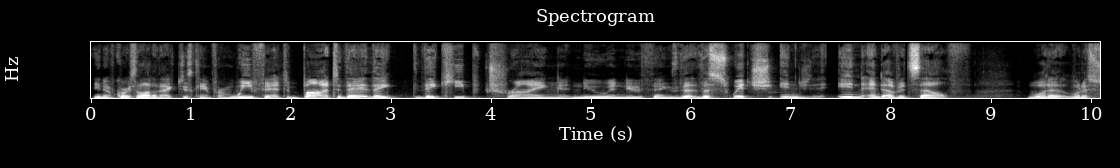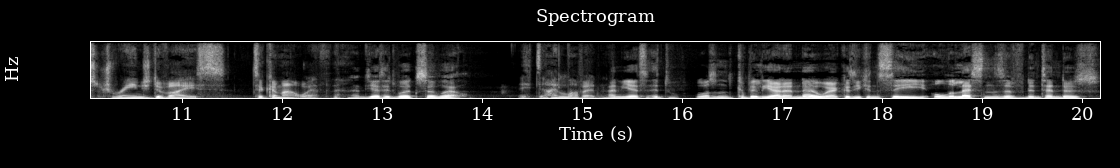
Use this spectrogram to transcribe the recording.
You know, of course, a lot of that just came from Wii Fit, but they they they keep trying new and new things. The the Switch in in and of itself, what a what a strange device to come out with. And yet it works so well. It, I love it. And yet it wasn't completely out of nowhere because you can see all the lessons of Nintendo's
